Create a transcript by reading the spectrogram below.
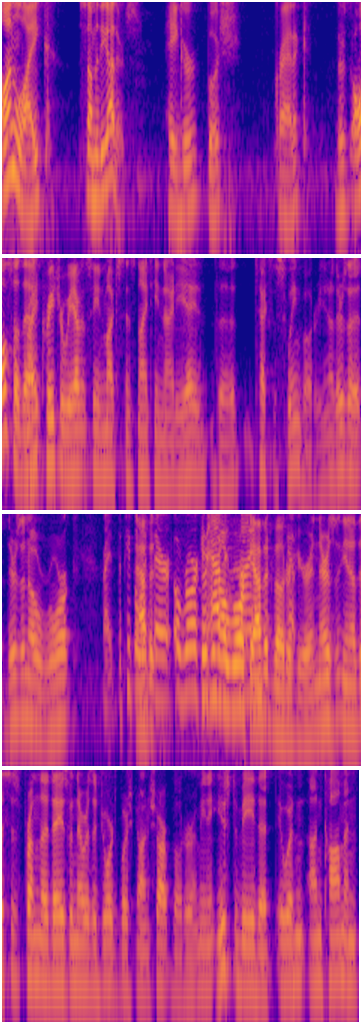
unlike some of the others Hegar, Bush, Craddick. There's also that Right. creature we haven't seen much since 1998, the Texas swing voter. You know, there's a there's an O'Rourke Right, the people Abbott- with their O'Rourke There's and an Abbott O'Rourke signs. Abbott voter Yep. here, and there's you know this is from the days when there was a George Bush John Sharp voter. I mean, it used to be that it wasn't uncommon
